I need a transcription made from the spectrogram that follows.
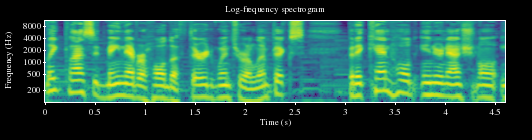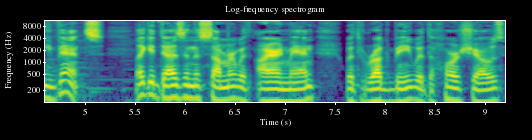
Lake Placid may never hold a third Winter Olympics, but it can hold international events, like it does in the summer with Ironman, with rugby, with the horse shows,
